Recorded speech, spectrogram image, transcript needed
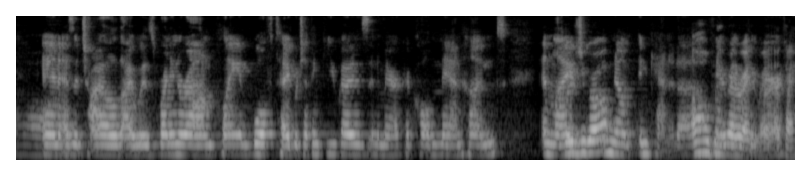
Oh. And as a child, I was running around playing wolf tag, which I think you guys in America call manhunt. And like, Where did you grow up? Know, in Canada. oh, right, right, right, right. Okay.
